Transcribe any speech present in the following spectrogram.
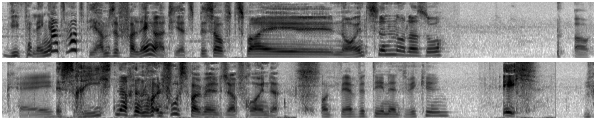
wie verlängert hat? Die haben sie verlängert jetzt, bis auf 2019 oder so. Okay. Es riecht nach einem neuen Fußballmanager, Freunde. Und wer wird den entwickeln? Ich.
